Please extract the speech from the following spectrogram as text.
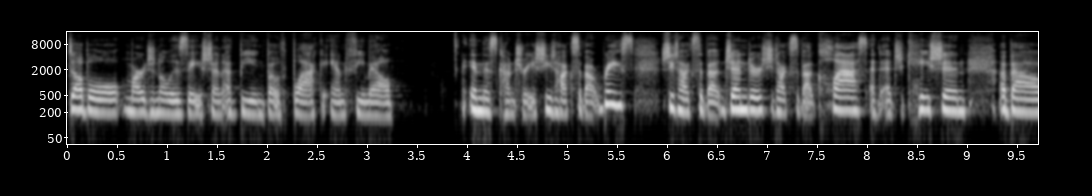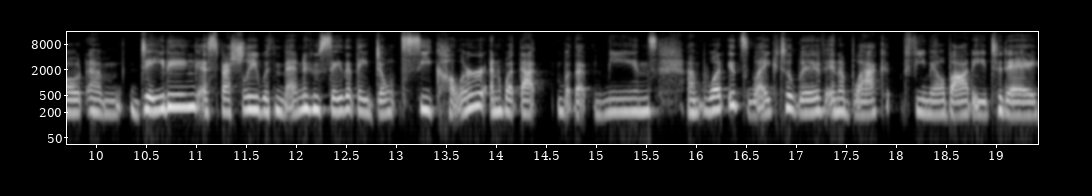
double marginalization of being both black and female in this country. She talks about race, she talks about gender, she talks about class and education, about um, dating, especially with men who say that they don't see color and what that what that means, um, what it's like to live in a black female body today.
